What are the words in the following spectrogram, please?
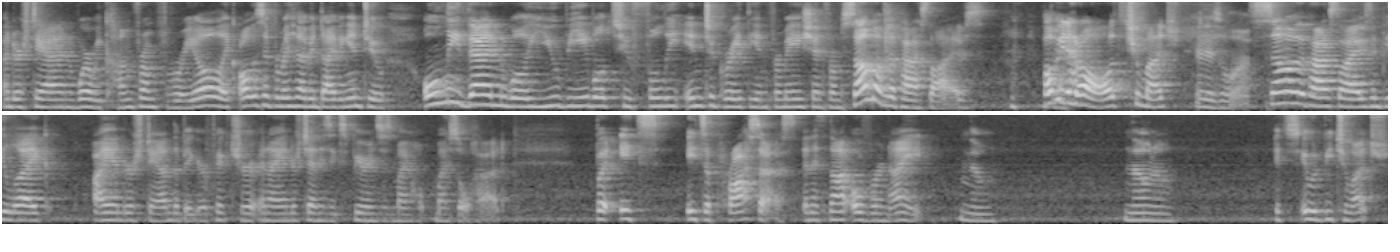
understand where we come from for real, like all this information I've been diving into. Only then will you be able to fully integrate the information from some of the past lives. Probably not all, it's too much It is a lot. some of the past lives and be like, I understand the bigger picture and I understand these experiences my my soul had. But it's it's a process and it's not overnight. No. No, no. It's it would be too much.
